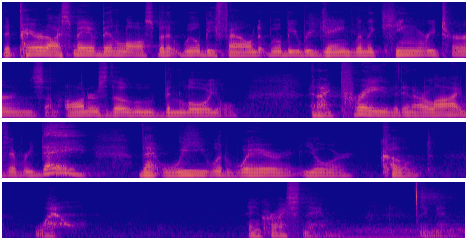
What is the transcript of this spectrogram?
That paradise may have been lost, but it will be found, it will be regained when the King returns and honors those who've been loyal. And I pray that in our lives every day that we would wear your coat well. In Christ's name, amen.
